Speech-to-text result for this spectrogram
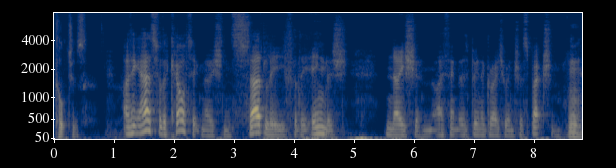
cultures? I think as for the Celtic nations. Sadly, for the English nation, I think there's been a greater introspection. Mm.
